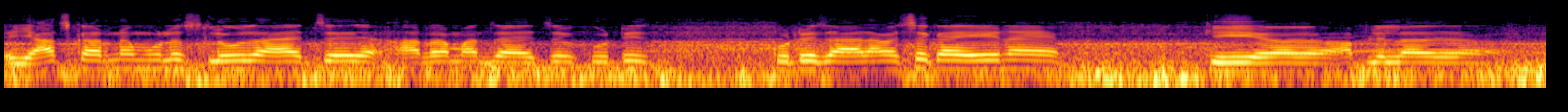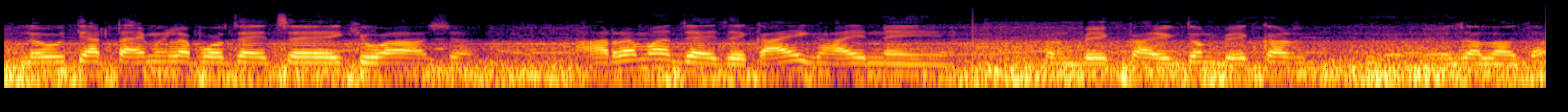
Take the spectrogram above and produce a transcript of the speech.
तर याच कारणामुळं स्लो जायचं आरामात जायचं कुठे कुठे जायला असं काय हे नाही की आपल्याला लव त्या टायमिंगला पोचायचं आहे किंवा असं आरामात जायचं आहे काय घाय नाही. पण बेकार एकदम बेकार हे झाला होता.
